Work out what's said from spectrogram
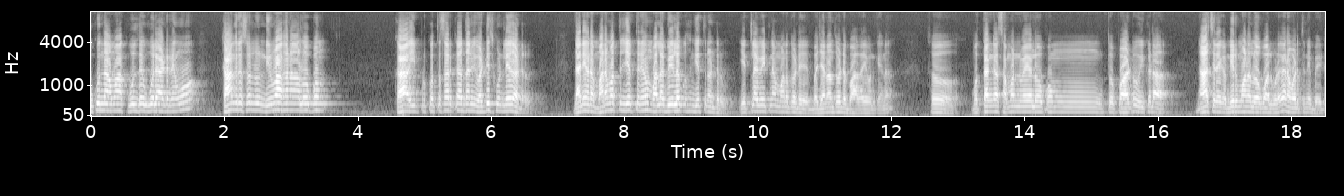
ఊకుందామా కూలితే కూలే కాంగ్రెస్ వాళ్ళు నిర్వహణ లోపం కా ఇప్పుడు కొత్త సర్కార్ దాన్ని పట్టించుకుంటలేదు అంటారు. దాని ఏమైనా మరమ్మతులు చెప్తేనేమో మళ్ళీ బీళ్ళ కోసం చెప్తుంటారు ఎట్లా పెట్టినా మనతోటే భజనంతో బాధ ఎవరికైనా. సో మొత్తంగా సమన్వయ లోపంతో పాటు ఇక్కడ నాచరిక నిర్మాణ లోపాలు కూడా కనబడుతున్నాయి బయట.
